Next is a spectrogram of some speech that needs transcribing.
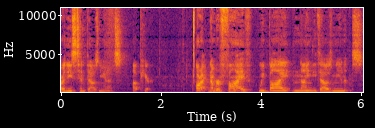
are these 10,000 units up here. All right, number five, we buy 90,000 units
